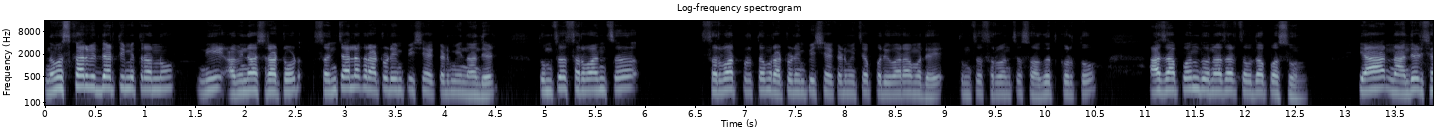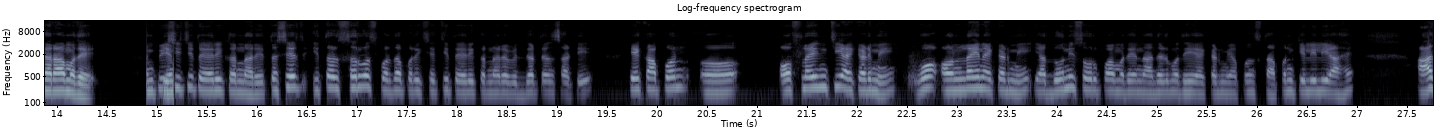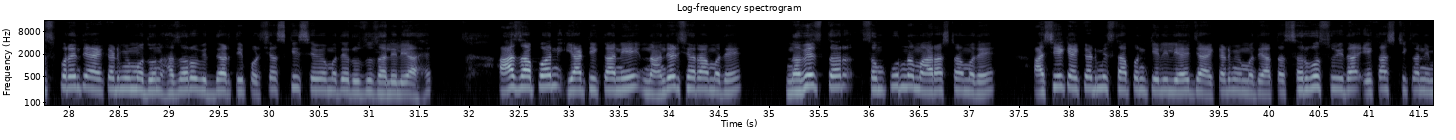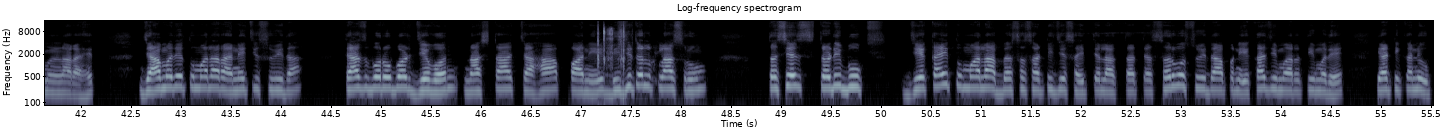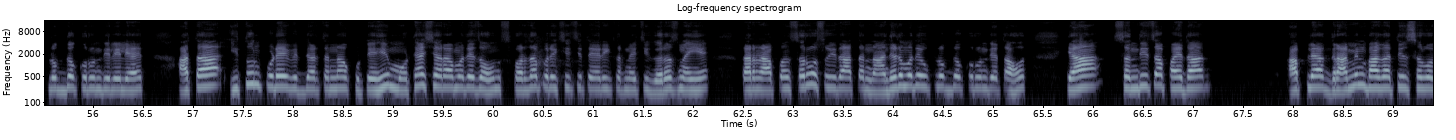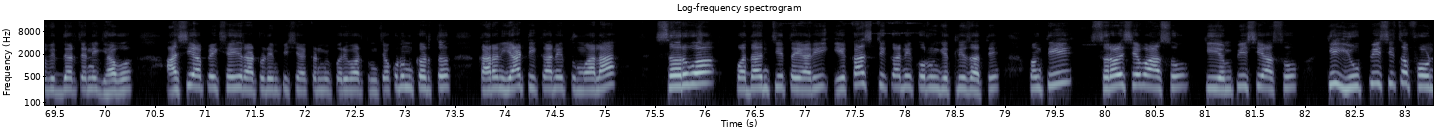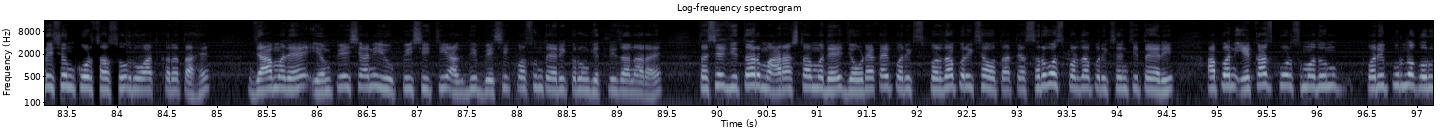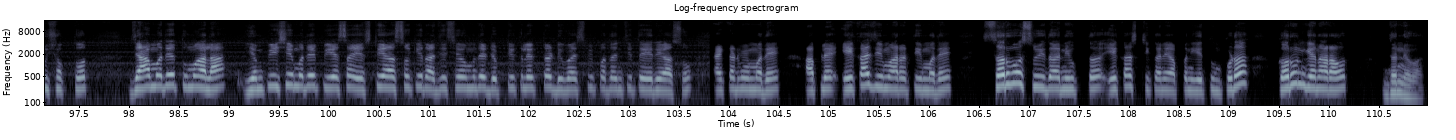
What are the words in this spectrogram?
नमस्कार विद्यार्थी मित्रांनो मी अविनाश राठोड संचालक Rathod M P C academy Nanded. तुमचं सर्वांचं सर्वात प्रथम राठोड एम पी सी अकॅडमीच्या परिवारामध्ये तुमचं सर्वांचं स्वागत करतो. आज आपण दोन हजार चौदापासून या नांदेड शहरामध्ये एम पी ची तयारी करणारे तसेच इतर सर्व स्पर्धा परीक्षेची तयारी करणाऱ्या विद्यार्थ्यांसाठी एक आपण ऑफलाईनची अकॅडमी व ऑनलाईन अकॅडमी या दोन्ही स्वरूपामध्ये नांदेडमध्ये ही अकॅडमी आपण स्थापन केलेली आहे. आजपर्यंत या अकॅडमीमधून हजारो विद्यार्थी प्रशासकीय सेवेमध्ये रुजू झालेले आहेत. आज आपण या ठिकाणी नांदेड शहरामध्ये नव्हेच तर संपूर्ण महाराष्ट्रामध्ये अशी एक अकॅडमी स्थापन केलेली आहे ज्या अकॅडमीमध्ये आता सर्व सुविधा एकाच ठिकाणी मिळणार आहेत. ज्यामध्ये तुम्हाला राहण्याची सुविधा त्याचबरोबर जेवण नाश्ता चहा पाणी डिजिटल क्लासरूम तसेच स्टडी बुक्स जे काही तुम्हाला अभ्यासासाठी जे साहित्य लागतात त्या सर्व सुविधा आपण एकाच इमारतीमध्ये या ठिकाणी उपलब्ध करून दिलेली आहेत. आता इथून पुढे विद्यार्थ्यांना कुठेही मोठ्या शहरामध्ये जाऊन स्पर्धा परीक्षेची तयारी करण्याची गरज नाहीये. कारण आपण सर्व सुविधा आता नांदेडमध्ये उपलब्ध करून देत आहोत. या संधीचा फायदा आपल्या ग्रामीण भागातील सर्व विद्यार्थ्यांनी घ्यावं अशी अपेक्षाही Rathod M P C academy परिवार तुमच्याकडून करतं. कारण या ठिकाणी तुम्हाला सर्व पदांची तयारी एकाच ठिकाणी करून घेतली जाते. मग ती सरळ सेवा असो की एम पी सी असो की यू पी सीचा फाउंडेशन कोर्स असो सुरुवात करत आहे. ज्यामध्ये एम पी एस सी आणि यू पी सीची अगदी बेसिकपासून तयारी करून घेतली जाणार आहे. तसेच इतर महाराष्ट्रामध्ये जेवढ्या काही परीक्ष स्पर्धा परीक्षा होतात त्या सर्व स्पर्धा परीक्षांची तयारी आपण एकाच कोर्समधून परिपूर्ण करू शकतो. ज्यामध्ये तुम्हाला एम पी सीमध्ये P S I S T असो की राज्यसेवेमध्ये डेप्टी कलेक्टर डीवायसपी पदांची तयारी असो अकॅडमीमध्ये आपल्या एकाच इमारतीमध्ये सर्व सुविधा नियुक्त एकाच ठिकाणी आपण येथून पुढं करून घेणार आहोत. धन्यवाद.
